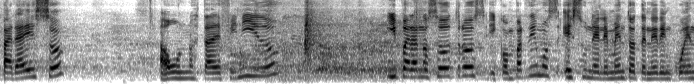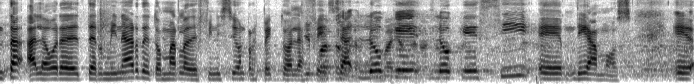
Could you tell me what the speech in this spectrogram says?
para eso, aún no está definido y para nosotros, y compartimos, es un elemento a tener en cuenta a la hora de terminar de tomar la definición respecto a la fecha. Lo que, lo que sí, eh, digamos, eh,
